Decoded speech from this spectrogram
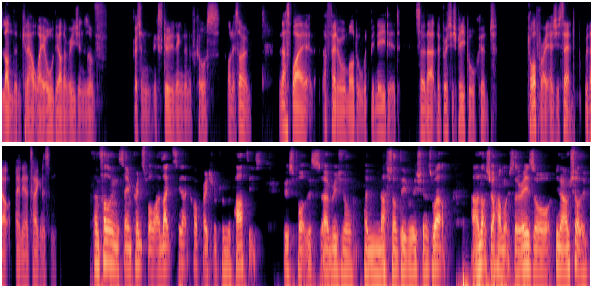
London can outweigh all the other regions of Britain, excluding England, of course, on its own. And that's why a federal model would be needed, so that the British people could cooperate, as you said, without any antagonism. And following the same principle, I'd like to see that cooperation from the parties who support this uh, regional and national devolution as well. I'm not sure how much there is, or you know, I'm sure they've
